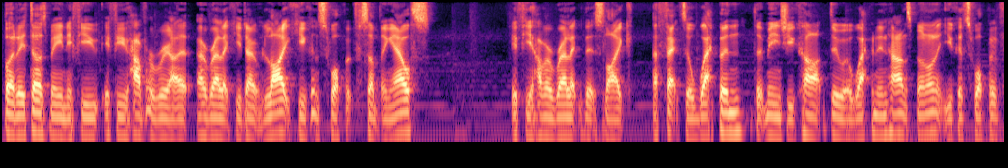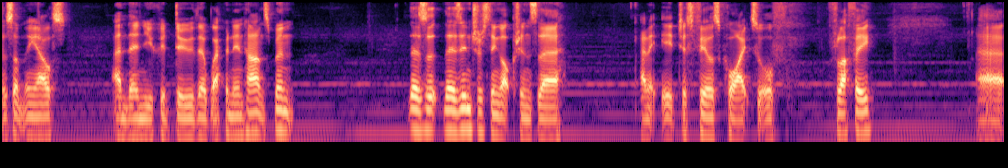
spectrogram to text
but it does mean if you if you have a, re- a relic you don't like, you can swap it for something else. If you have a relic that's like affects a weapon, that means you can't do a weapon enhancement on it. You could swap it for something else, and then you could do the weapon enhancement. There's a, there's interesting options there, and it, it just feels quite sort of fluffy. Uh,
